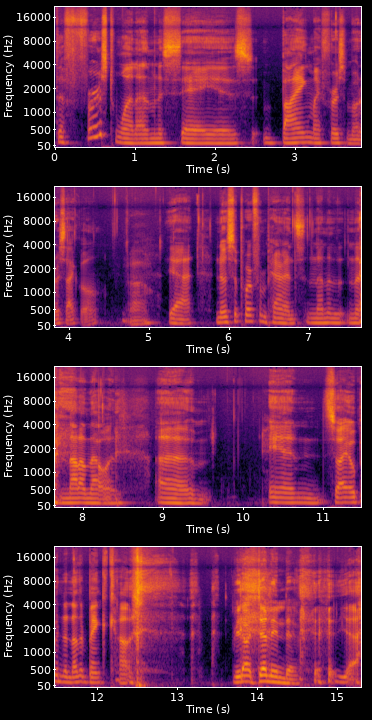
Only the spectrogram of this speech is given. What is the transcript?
the first one I'm gonna say is buying my first motorcycle. Wow. Yeah, no support from parents. None of the, n- not on that one. Um, and so I opened another bank account. Without telling them. yeah.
